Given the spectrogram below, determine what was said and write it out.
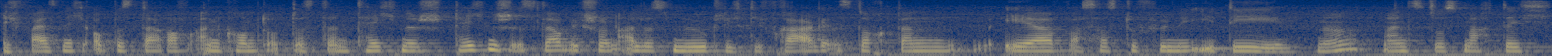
ich weiß nicht, ob es darauf ankommt, ob das dann technisch, technisch ist, glaube ich, schon alles möglich. Die Frage ist doch dann eher, was hast du für eine Idee? Ne? Meinst du, es macht dich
